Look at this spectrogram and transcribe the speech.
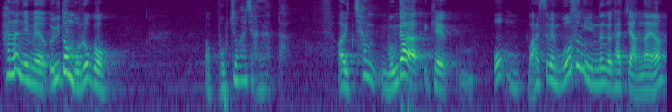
하나님의 의도 모르고 어, 복종하지 않았다. 아, 참 뭔가 이렇게 오, 말씀에 모순이 있는 것 같지 않나요?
